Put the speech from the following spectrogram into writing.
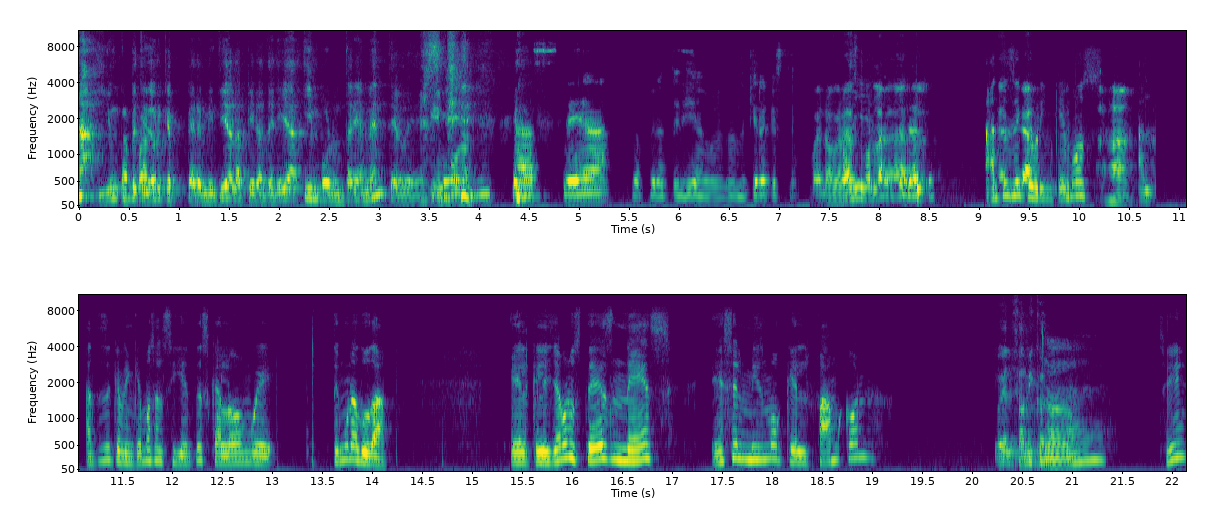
Ah, y un competidor que permitía la piratería involuntariamente, güey. Sí, Ya sea la piratería, güey, donde quiera que esté. Bueno, gracias Oye, por la... al- Antes de Mira. que brinquemos, antes de que brinquemos al siguiente escalón, güey, tengo una duda. ¿El que le llaman ustedes NES es el mismo que el Famicom? El Famicom No. ¿Sí?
